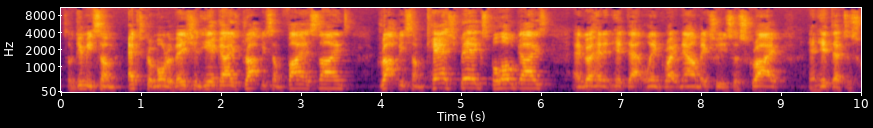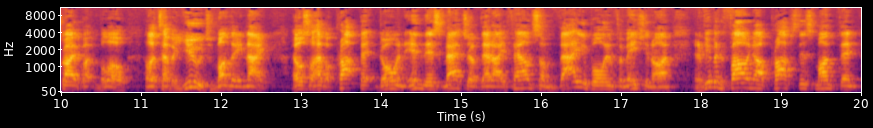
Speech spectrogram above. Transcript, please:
So give me some extra motivation here, guys. Drop me some fire signs. Drop me some cash bags below, guys. And go ahead and hit that link right now. Make sure you subscribe and hit that subscribe button below. And let's have a huge Monday night. I also have a prop bet going in this matchup that I found some valuable information on. And if you've been following our props this month, then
